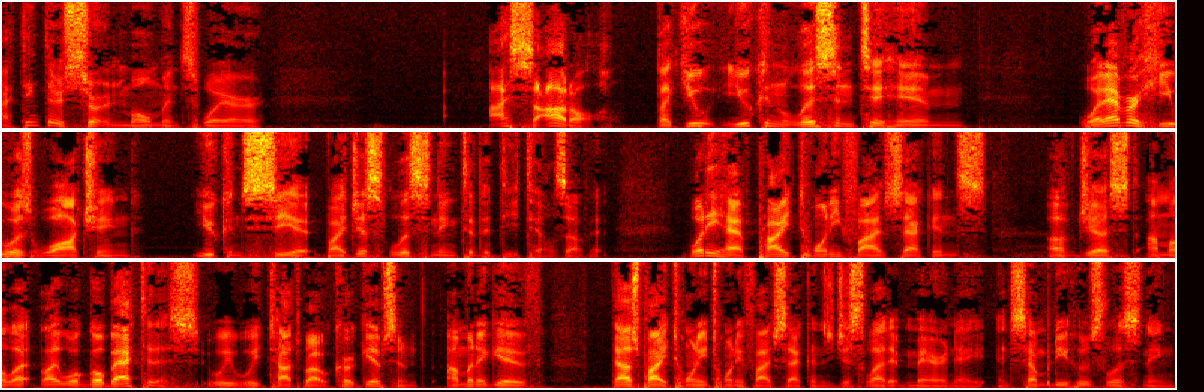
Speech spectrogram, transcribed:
I think there's certain moments where I saw it all. Like you you can listen to him whatever he was watching, you can see it by just listening to the details of it. What do you have? Probably 25 seconds of just I'm gonna let like we'll go back to this. We we talked about Kirk Gibson. I'm gonna give that was probably 20 25 seconds. Just let it marinate, and somebody who's listening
